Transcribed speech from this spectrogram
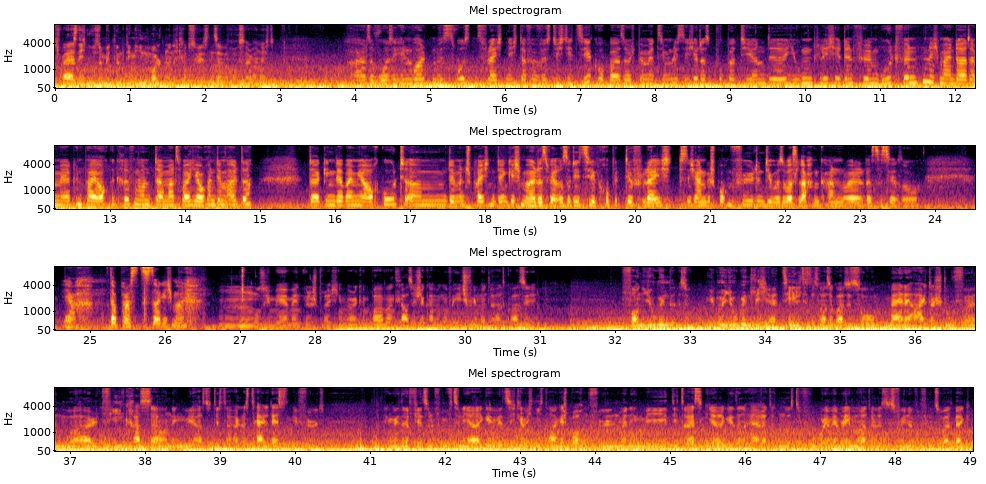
ich weiß nicht, wo sie mit dem Ding hin wollten und ich glaube, sie wissen es aber auch selber nicht. Also wo sie hin wollten, wussten es vielleicht nicht, dafür wüsste ich die Zielgruppe. Also ich bin mir ziemlich sicher, dass pubertierende Jugendliche den Film gut finden. Ich meine, da hat American Pie auch gegriffen und damals war ich auch in dem Alter. Da ging der bei mir auch gut. Ähm, dementsprechend denke ich mal, das wäre so die Zielgruppe, die vielleicht sich angesprochen fühlt und die über sowas lachen kann, weil das ist ja so, ja, da passt es, sage ich mal ich mir vehement widersprechen. American Pie war ein klassischer Coming-of-Age-Film und der hat quasi von Jugend, also über Jugendliche erzählt. Das war so quasi so meine Altersstufe, nur halt viel krasser und irgendwie hast du dich da halt als Teil dessen gefühlt. Irgendwie der 14- und 15-Jährige wird sich, glaube ich, nicht angesprochen fühlen, wenn irgendwie die 30-Jährige dann heiratet und das die Probleme im Leben hat, weil das ist für ihn einfach viel zu weit weg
